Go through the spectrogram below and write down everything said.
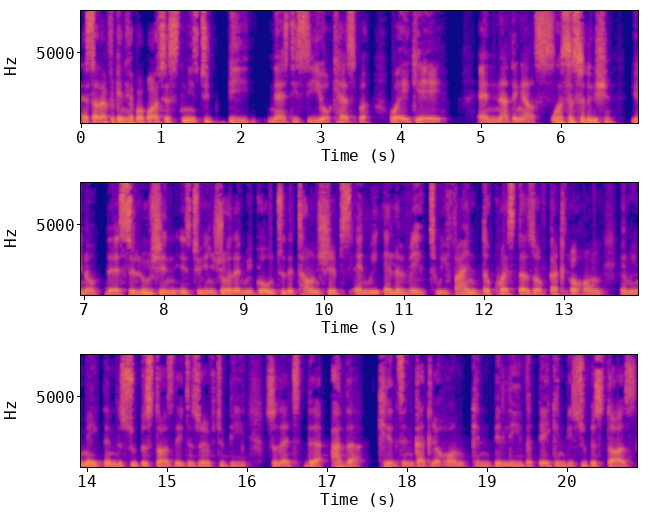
a South African hip hop artist needs to be Nasty C or Cassper or AKA and nothing else. What's the solution? You know, the solution is to ensure that we go to the townships and we elevate, we find the Kwestas of Katlehong and we make them the superstars they deserve to be so that the other kids in Katlehong can believe that they can be superstars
